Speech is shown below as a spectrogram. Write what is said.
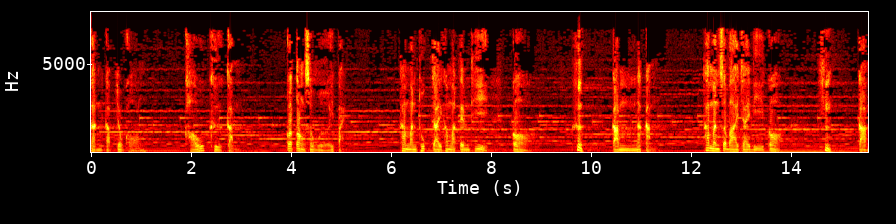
กันกับเจ้าของ เขาคือกรรมก็ต้องเสวยไป ถ้ามันทุกข์ใจเข้ามาเต็มที่ ก็ฮึกรรมนะกรรม ถ้ามันสบายใจดีก็ฮึ กรรม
